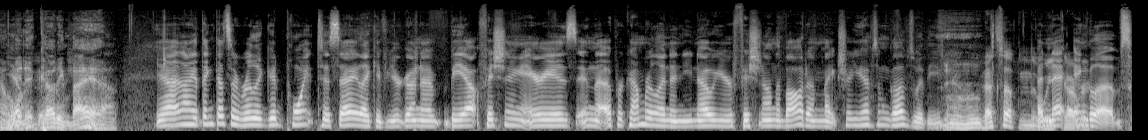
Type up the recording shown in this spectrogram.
Oh and my it cut him bad. yeah. Yeah, and I think that's a really good point to say. Like, if you're going to be out fishing areas in the Upper Cumberland and you know you're fishing on the bottom, make sure you have some gloves with you. Mm-hmm. That's something that A we net covered and gloves.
